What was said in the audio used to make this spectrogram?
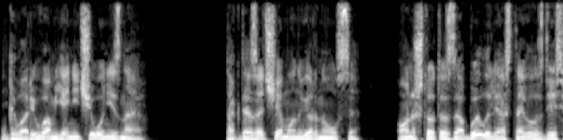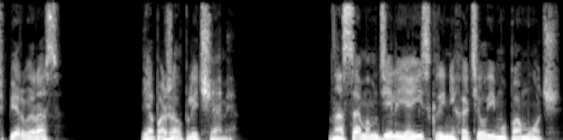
Говорю вам, я ничего не знаю. Тогда зачем он вернулся? Он что-то забыл или оставил здесь в первый раз? Я пожал плечами. На самом деле я искренне хотел ему помочь.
